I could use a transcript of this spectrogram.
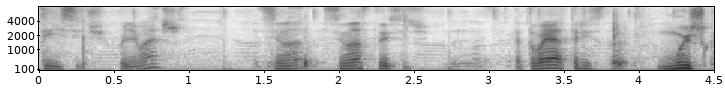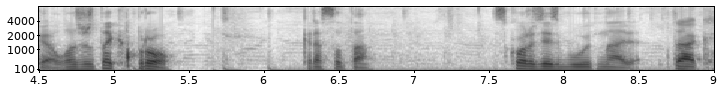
тысяч. Понимаешь? 17 17 тысяч. Это твоя 3 стоит. Мышка Logitech Pro. Красота. Скоро здесь будет Нави. Так.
